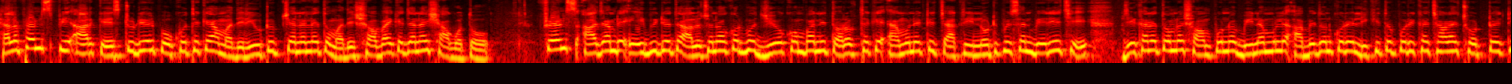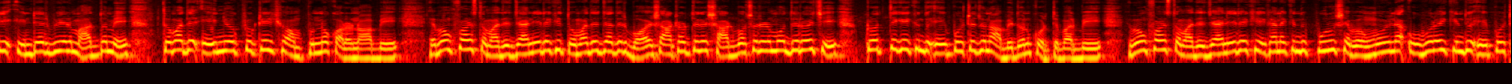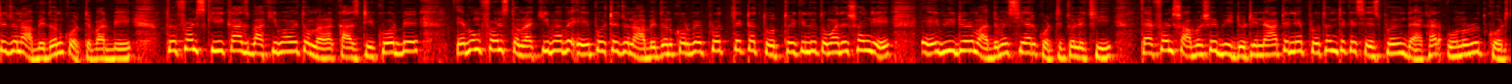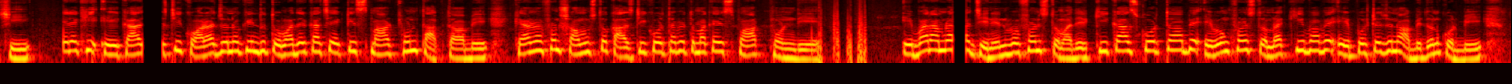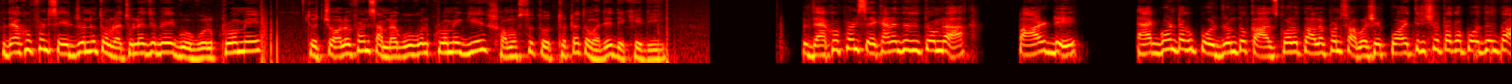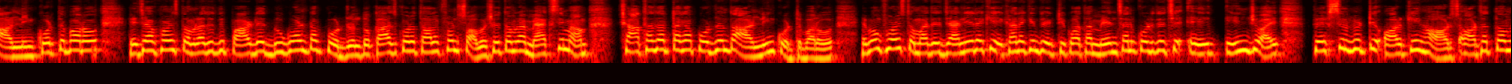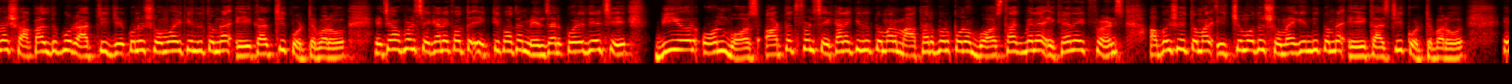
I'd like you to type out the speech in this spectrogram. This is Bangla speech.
Hello friends P R K স্টুডিওর পক্ষ থেকে আমাদের ইউটিউব চ্যানেলে তোমাদের সবাইকে জানাই স্বাগত। ফ্রেন্ডস আজ আমরা এই ভিডিওতে আলোচনা করব জিও কোম্পানির তরফ থেকে এমন একটি চাকরির নোটিফিকেশান বেরিয়েছে, যেখানে তোমরা সম্পূর্ণ বিনামূল্যে আবেদন করে লিখিত পরীক্ষা ছাড়াই ছোট্ট একটি ইন্টারভিউয়ের মাধ্যমে তোমাদের এই নিয়োগ প্রক্রিয়া সম্পূর্ণ করানো হবে। এবং ফ্রেন্ডস তোমাদের জানিয়ে রাখি, তোমাদের যাদের বয়স আঠারো থেকে ষাট বছরের মধ্যে রয়েছে প্রত্যেকে কিন্তু এই পোস্টের জন্য আবেদন করতে পারবে। এবং ফ্রেন্ডস তোমাদের জানিয়ে রাখি, এখানে কিন্তু পুরুষ এবং মহিলা উভয়ই কিন্তু এই পোস্টের জন্য আবেদন করতে পারবে। তো ফ্রেন্ডস কী কাজ বা কীভাবে তোমরা কাজটি করবে? এবং ফ্রেন্ডস তোমরা কীভাবে এই পোস্টের জন্য আবেদন করবে? প্রত্যেকটা তথ্যই কিন্তু তোমাদের সঙ্গে এই ভিডিওর মাধ্যমে শেয়ার করতে চলেছি। তাই ফ্রেন্ডস অবশ্যই ভিডিওটি না টেনে প্রথম থেকে শেষ পর্যন্ত দেখার অনুরোধ করছি। রাখি এই কাজটি করার জন্য কিন্তু তোমাদের কাছে একটি স্মার্টফোন থাকতে হবে। কেননা ফ্রেন্ড সমস্ত কাজটি করতে হবে তোমাকে স্মার্টফোন দিয়ে। এবার আমরা জেনে নেব ফ্রেন্ডস তোমাদের কি কাজ করতে হবে এবং ফ্রেন্ডস তোমরা কীভাবে এই পোস্টের জন্য আবেদন করবে? তো দেখো ফ্রেন্ডস এর জন্য তোমরা চলে যাবে গুগল ক্রোমে তো চলো ফ্রেন্ডস আমরা গুগল ক্রোমে গিয়ে সমস্ত তথ্যটা তোমাদের দেখিয়ে দিই। তো দেখো ফ্রেন্ডস এখানে যদি তোমরা পার ডে এক ঘণ্টা পর্যন্ত কাজ করো, তাহলে ফ্রেন্ডস অবশ্যই পঁয়ত্রিশশো টাকা পর্যন্ত আর্নিং করতে পারো। এছাড়া ফ্রেন্ডস তোমরা যদি পার ডে দু ঘণ্টা পর্যন্ত কাজ করো, তাহলে ফ্রেন্ডস অবশ্যই তোমরা ম্যাক্সিমাম সাত হাজার টাকা পর্যন্ত আর্নিং করতে পারো। এবং ফ্রেন্ডস তোমাদের জানিয়ে রাখি, এখানে কিন্তু একটি কথা মেনশন করে দিয়েছে এনজয় ফ্লেক্সিবিলিটি ওয়ার্কিং আওয়ার্স অর্থাৎ তোমরা সকাল, দুপুর, রাত্রি যে কোনো সময় কিন্তু তোমরা এই কাজটি করতে পারো। এছাড়া ফ্রেন্ডস এখানে কত, একটি কথা মেনশন করে দিয়েছে বি ইউর ওন বস অর্থাৎ ফ্রেন্ডস এখানে কিন্তু তোমার মাথার উপর কোনো বস থাকবে না। এখানে ফ্রেন্ডস অবশ্যই তোমার ইচ্ছে মতো সময় কিন্তু তোমরা এই কাজটি করতে পারো।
